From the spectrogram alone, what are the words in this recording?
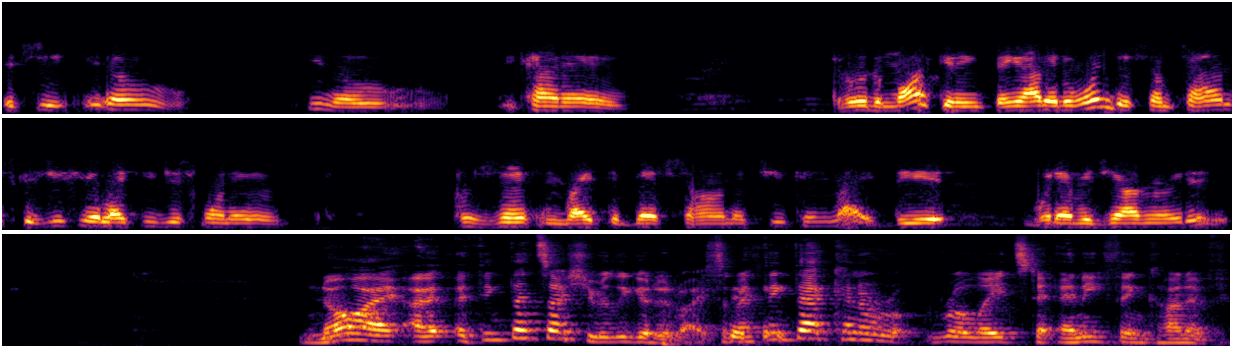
it's you know you know you kind of throw the marketing thing out of the window sometimes because you feel like you just want to present and write the best song that you can write, be it whatever genre it is. No, I, I think that's actually really good advice. And I think that kind of re- relates to anything kind of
